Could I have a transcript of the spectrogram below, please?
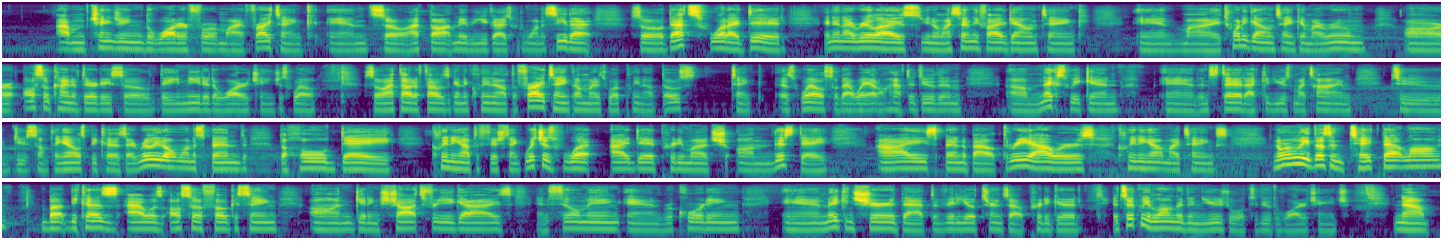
I'm changing the water for my fry tank and so I thought maybe you guys would want to see that so that's what I did and then I realized you know my 75 gallon tank and my 20 gallon tank in my room are also kind of dirty so they needed a water change as well so I thought if I was going to clean out the fry tank I might as well clean out those tank as well so that way I don't have to do them um, next weekend and instead I could use my time to do something else because I really don't want to spend the whole day cleaning out the fish tank, which is what I did pretty much on this day. I spent about three hours cleaning out my tanks. Normally it doesn't take that long, but because I was also focusing on getting shots for you guys and filming and recording and making sure that the video turns out pretty good, it took me longer than usual to do the water change. Now,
